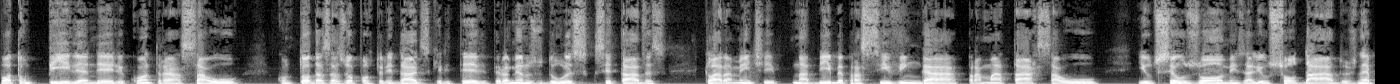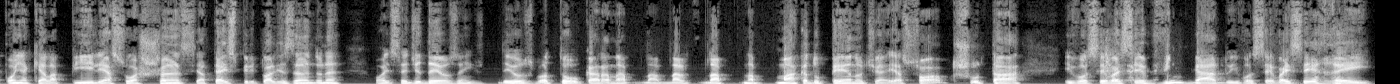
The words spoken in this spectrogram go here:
botam pilha nele contra Saul com todas as oportunidades que ele teve, pelo menos duas citadas claramente na Bíblia para se vingar, para matar Saul e os seus homens ali, os soldados, né? Põe aquela pilha, é a sua chance, até espiritualizando, né? Pode ser de Deus, hein? Deus botou o cara na, na, na, na, na marca do pênalti, aí é só chutar e você vai ser vingado e você vai ser rei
